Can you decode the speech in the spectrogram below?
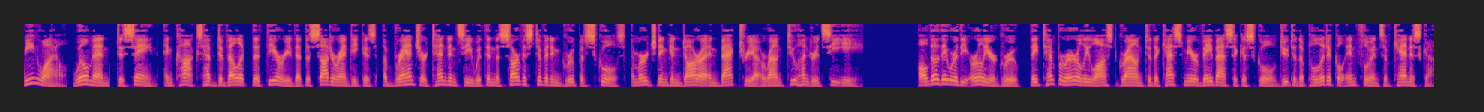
Meanwhile, Willemen, Dessein, and Cox have developed the theory that the Sautrantikas, a branch or tendency within the Sarvastivadin group of schools, emerged in Gandhara and Bactria around 200 CE. Although they were the earlier group, they temporarily lost ground to the Kashmir Vaibhasika school due to the political influence of Kaniska.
